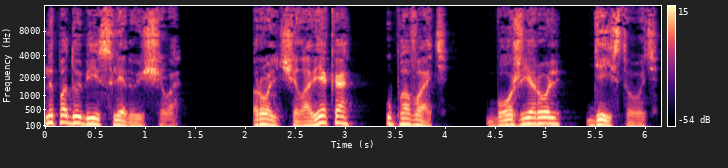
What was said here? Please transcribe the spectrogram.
наподобие следующего. Роль человека – уповать, Божья роль – действовать.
